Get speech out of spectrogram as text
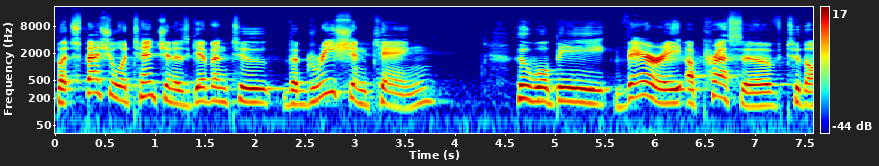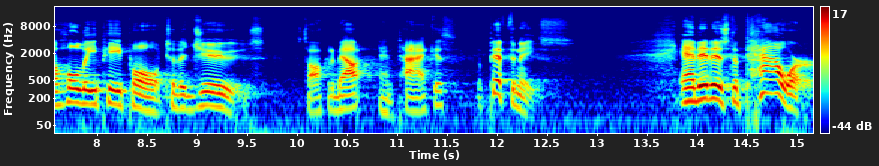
But special attention is given to the Grecian king who will be very oppressive to the holy people, to the Jews. He's talking about Antiochus Epiphanes. And it is the power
